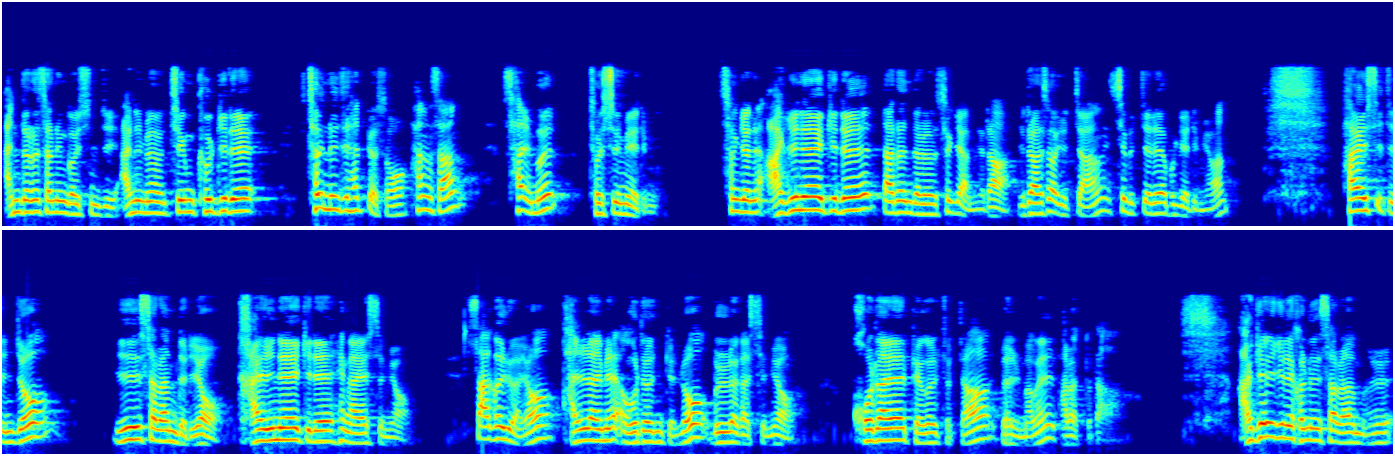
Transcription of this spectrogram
안 들어서는 것인지 아니면 지금 그 길에 서 있는지 살펴서 항상 삶을 조심해야 됩니다. 성경은 악인의 길을 다른 데를 서게 합니다. 이라서 1장 11절에 보게 되면 하이시진조 이 사람들이요 가인의 길에 행하였으며 싹을 위하여 발람의 어른 길로 물러갔으며 고라의 벽을 쫓아 멸망을 받았도다. 악의 길에 걷는 사람을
